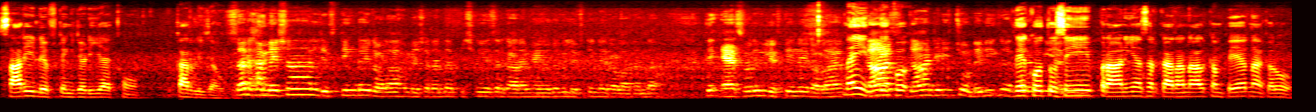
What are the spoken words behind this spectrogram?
ਸਾਰੀ ਲਿਫਟਿੰਗ ਜਿਹੜੀ ਆ ਇੱਥੋਂ ਕਰ ਲਈ ਜਾਊਗੀ। ਸਰ, ਹਮੇਸ਼ਾ ਲਿਫਟਿੰਗ ਦਾ ਹੀ ਰੌਲਾ ਹਮੇਸ਼ਾ ਰਹਿੰਦਾ। ਪਿਛਲੀਆਂ ਸਰਕਾਰਾਂ ਵਿੱਚ ਉਦੋਂ ਵੀ ਲਿਫਟਿੰਗ ਦਾ ਰੌਲਾ ਰਹਿੰਦਾ। ਤੇ ਇਸ ਵਾਰੀ ਵੀ ਲਿਫਟਿੰਗ ਦਾ ਹੀ ਰੌਲਾ ਹੈ। ਨਹੀਂ, ਗਾਂਹ- ਦੇਖੋ- ਗਾਂਹ ਜਿਹੜੀ ਝੋਨੇ ਦੀ ਕ- ਦੇਖੋ ਕਣਕ ਦੀ ਤੁਸੀਂ ਪੁਰਾਣੀਆਂ ਸਰਕਾਰਾਂ ਨਾਲ ਕੰਪੇਅਰ ਨਾ ਕਰੋ।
